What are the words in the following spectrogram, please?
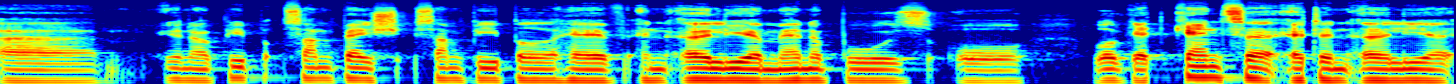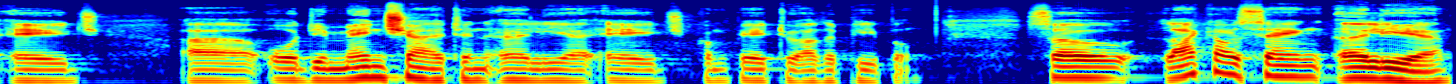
uh, you know people some some people have an earlier menopause or will get cancer at an earlier age uh, or dementia at an earlier age compared to other people so, like I was saying earlier,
